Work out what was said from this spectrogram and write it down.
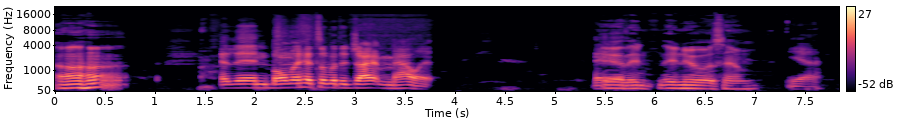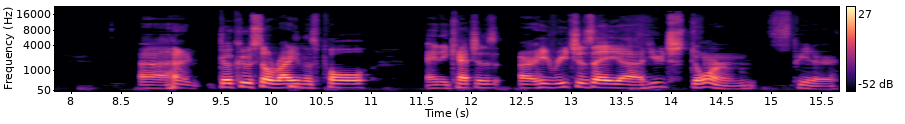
Uh huh. and then Bulma hits him with a giant mallet. Yeah, they they knew it was him. Yeah. Uh, Goku's still riding this pole, and he catches or he reaches a uh, huge storm, Peter.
